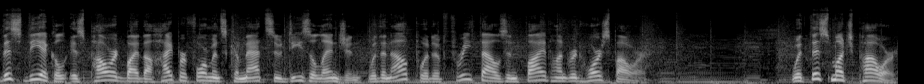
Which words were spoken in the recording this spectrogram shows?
This vehicle is powered by the high-performance Komatsu diesel engine with an output of 3,500 horsepower. With this much power,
